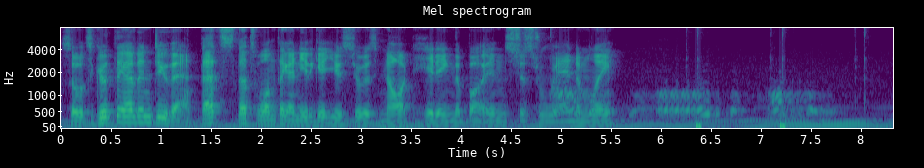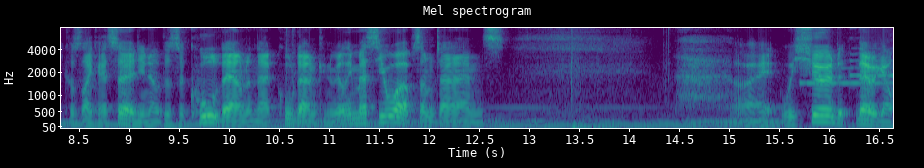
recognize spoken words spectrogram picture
So it's a good thing I didn't do that. That's that's one thing I need to get used to is not hitting the buttons just randomly. Because like I said, you know, there's a cooldown and that cooldown can really mess you up sometimes. Alright, we should... There we go.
